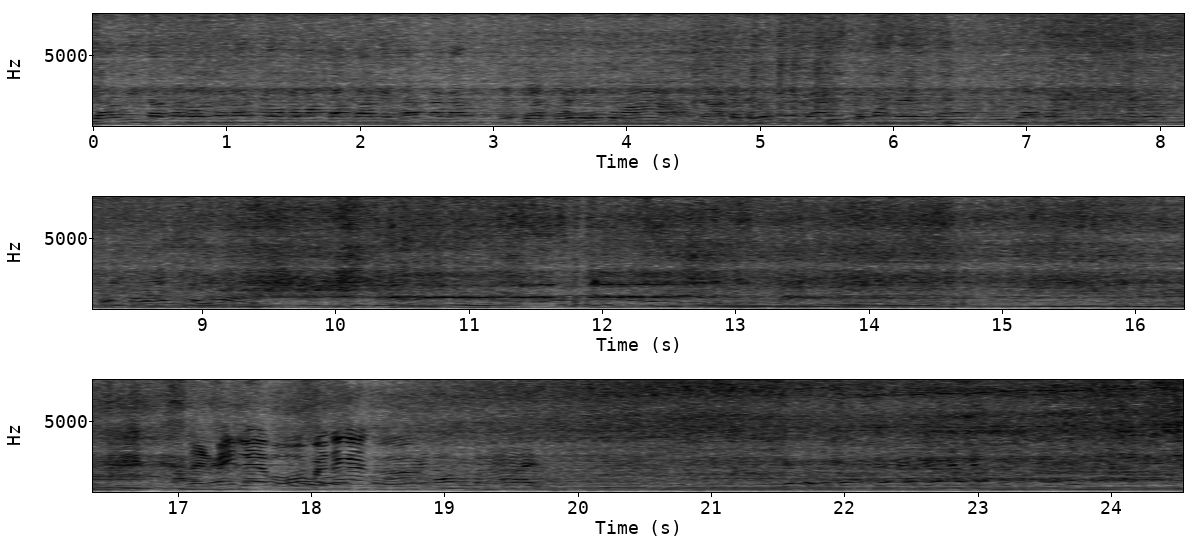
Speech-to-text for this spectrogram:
อย่าวิ่งตามถนนนะครับ เรากำลังทำการแข่งขันนะครับสัญญาณไฟกำลังจะมา อย่าตามถนนเรื่องการวิ่งกำลังเร็วดูดูสามพันสี่นะครับรถจะแรงเรื่อยเแต่ไม่เลวบอกไปถึงไงไม่ต้องมีปัญหาอะไรเดี๋ยวเดี๋ยวเดี๋ยวเดี๋ยวเดี๋ยวเดี๋ยว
